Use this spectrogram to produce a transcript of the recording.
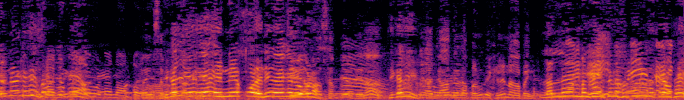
ਇੰਨਾ ਕਿ ਅਸੀਂ ਸਮਝ ਚੁੱਕੇ ਆ ਠੀਕ ਹੈ ਜੀ ਇਹ ਇਹ ਇੰਨੇ ਭੋਲੇ ਨਹੀਂ ਰਹਿ ਗਏ ਸਮਝੇ ਹੁੰਦੇ ਨਾ। ਠੀਕ ਹੈ ਜੀ? ਅੱਜ ਆਹ ਦਿਨ ਆਪਾਂ ਨੂੰ ਵੇਖਣੇ ਨਾ ਪੈਂਦੇ ਲੱਲੇ ਮੰਦਿਰ ਤੇ ਵੀ ਸੁੱਤੀ ਨਹੀਂ ਦਿੱਤੇ ਉੱਥੇ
